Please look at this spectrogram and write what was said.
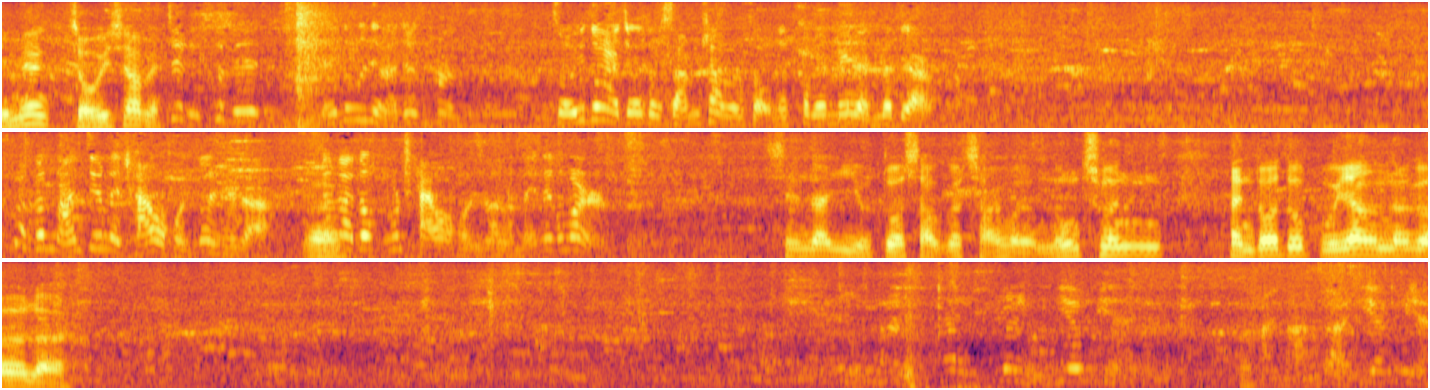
里面走一下呗。这里特别没东西了，就看走一段就是咱们上次走那特别没人的地儿。就跟南京那柴火馄饨似的，现在都不是柴火馄饨了，没那个味儿了。现在有多少个柴火？农村很多都不让那个了。有腌面，海南的腌面，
